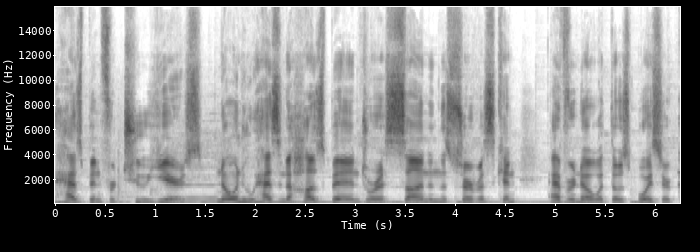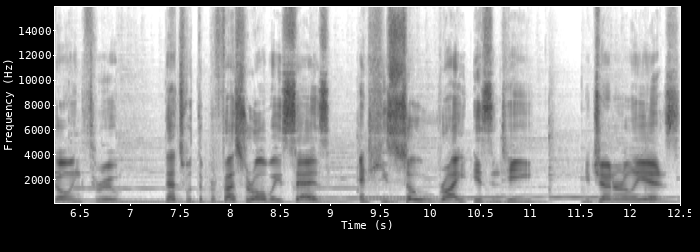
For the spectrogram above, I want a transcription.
Has been for two years. No one who hasn't a husband or a son in the service can ever know what those boys are going through. That's what the professor always says, and he's so right, isn't he? He generally is,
